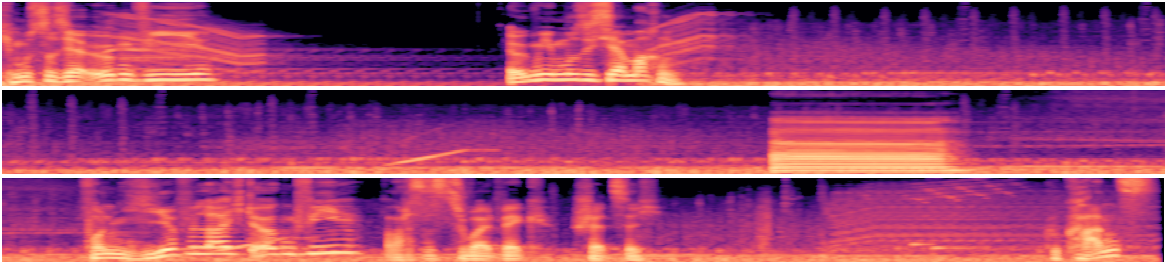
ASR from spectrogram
Ich muss das ja irgendwie... Irgendwie muss ich es ja machen. Äh... Von hier vielleicht irgendwie? Aber das ist zu weit weg, schätze ich. Du kannst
